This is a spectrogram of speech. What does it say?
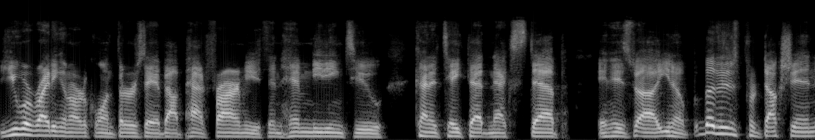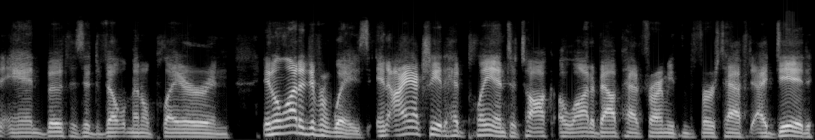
you were writing an article on Thursday about Pat Freiermuth and him needing to kind of take that next step in his, uh, you know, both his production and both as a developmental player and in a lot of different ways. And I actually had had planned to talk a lot about Pat Freiermuth in the first half. I did.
